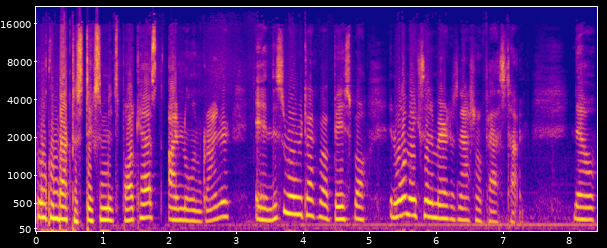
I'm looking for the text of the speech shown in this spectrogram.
Welcome back to Sticks and Mitts podcast. I'm Nolan Griner, and this is where we talk about baseball and what makes it America's national pastime. Now,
